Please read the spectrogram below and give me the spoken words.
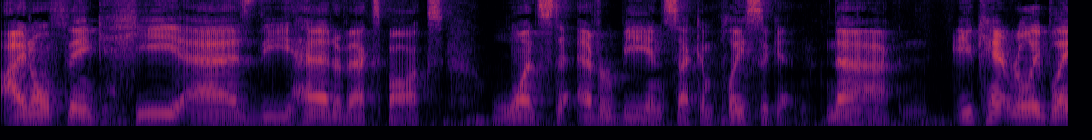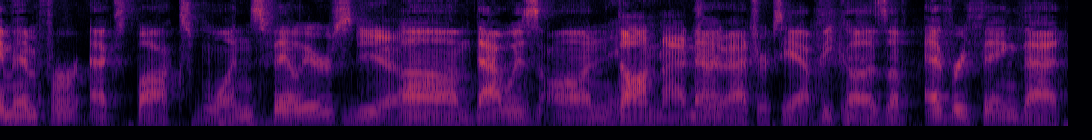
I don't think he, as the head of Xbox, wants to ever be in second place again. Now, mm-hmm. You can't really blame him for Xbox One's failures. Yeah. Um, that was on Don. Matt Mattrick, yeah, because of everything that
